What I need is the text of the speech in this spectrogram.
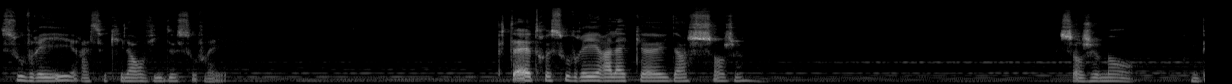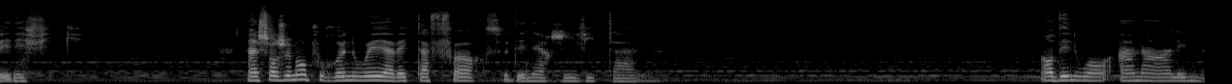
s'ouvrir à ce qu'il a envie de s'ouvrir. S'ouvrir à l'accueil d'un changement. Un changement bénéfique. Un changement pour renouer avec ta force d'énergie vitale. En dénouant un à un les nœuds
